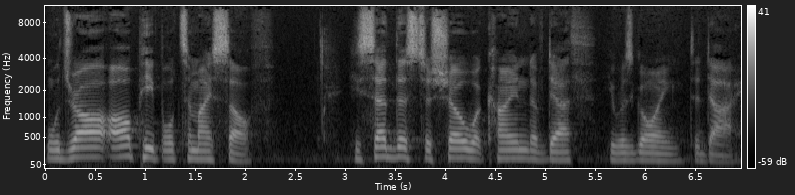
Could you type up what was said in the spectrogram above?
will draw all people to myself. He said this to show what kind of death he was going to die.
